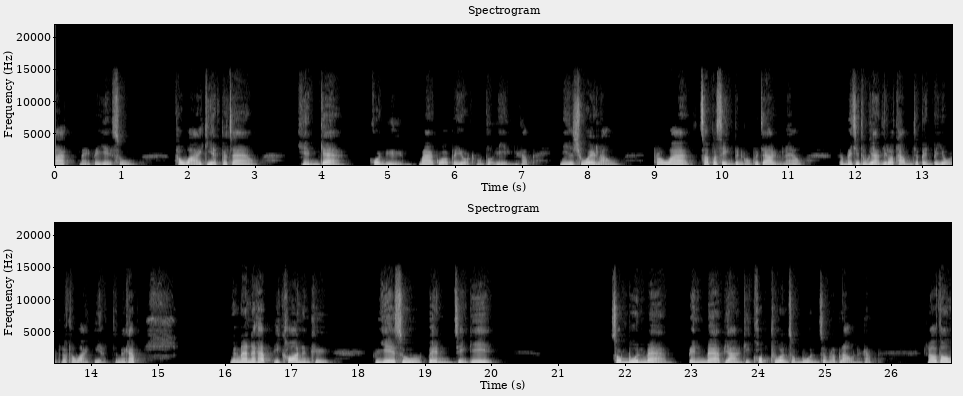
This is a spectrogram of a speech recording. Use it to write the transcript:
รักในพระเยซู ถวายเกียรติพระเจ้า เห็นแก่คนอื่นมากกว่าประโยชน์ของตัวเองนะครับ นี่จะช่วยเรา เพราะว่าสรรพสิ่งเป็นของพระเจ้าอยู่แล้วแต่ไม่ใช่ทุกอย่างที่เราทำจะเป็นประโยชน์และถวายเกียรติใช่ไหมครับ ดังนั้นนะครับอีกข้อหนึ่งคือ พระเยซูเป็นสิ่งที่ สมบูรณ์แบบเป็นแบบอย่างที่ครบถ้วนสมบูรณ์สำหรับเรานะครับ เราต้อง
